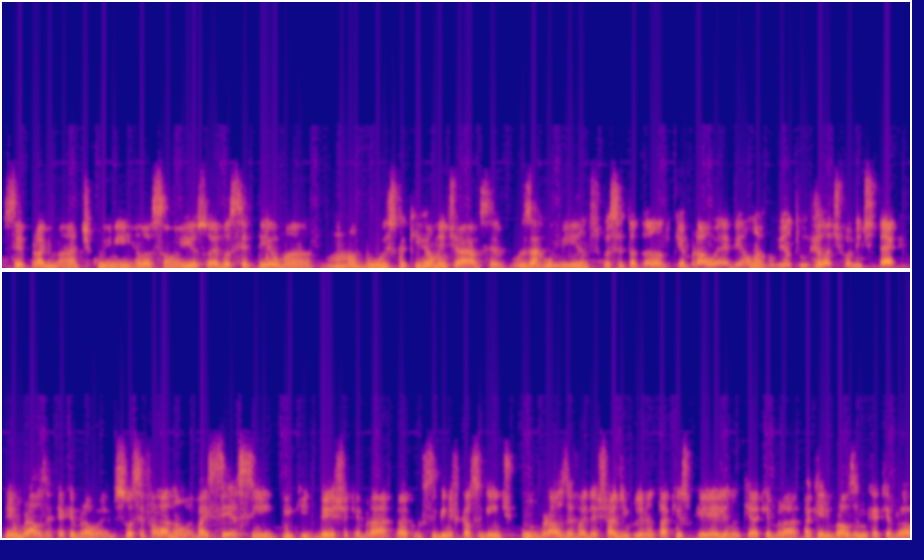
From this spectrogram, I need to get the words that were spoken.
ser pragmático em, em relação a isso, é você ter uma, uma busca que realmente, ah, você, os argumentos que você está dando, quebrar a web é um argumento relativamente técnico. Nenhum browser quer quebrar a web. Se você falar, não, vai ser assim e que deixa quebrar, vai significar o seguinte: um browser vai deixar de implementar isso porque ele não quer quebrar, aquele browser não quer quebrar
